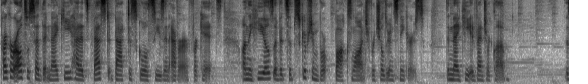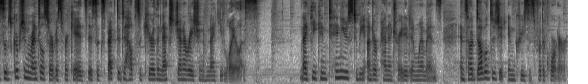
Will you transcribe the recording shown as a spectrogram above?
Parker also said that Nike had its best back to school season ever for kids, on the heels of its subscription box launch for children's sneakers, the Nike Adventure Club. The subscription rental service for kids is expected to help secure the next generation of Nike loyalists. Nike continues to be underpenetrated in women's and saw double digit increases for the quarter,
